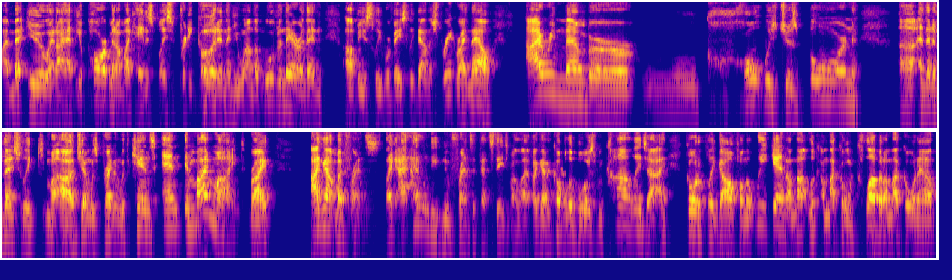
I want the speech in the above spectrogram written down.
I met you and I had the apartment, I'm like, hey, this place is pretty good. And then you wound up moving there. And then obviously we're basically down the street right now. I remember Colt was just born. Uh, and then eventually uh, Jen was pregnant with Kins. And in my mind, right, I got my friends. Like I, I, don't need new friends at that stage of my life. I got a couple of boys from college. I go to play golf on the weekend. I'm not look. I'm not going clubbing. I'm not going out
